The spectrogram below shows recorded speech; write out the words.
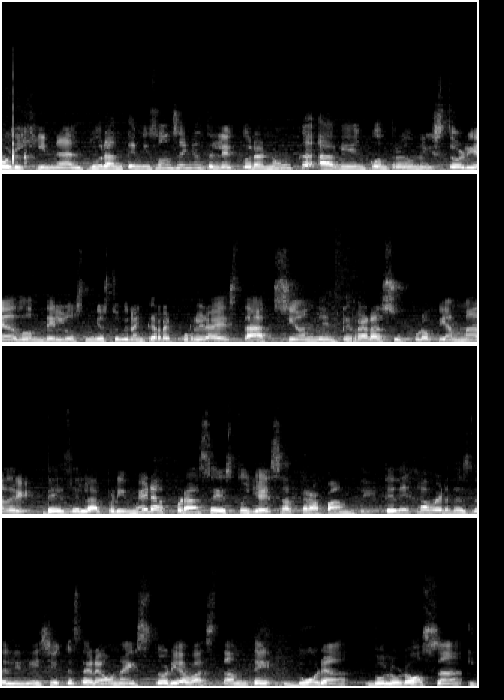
original. Durante mis 11 años de lectora nunca había encontrado una historia donde los niños tuvieran que recurrir a esta acción de enterrar a su propia madre. Desde la primera frase esto ya es atrapante. Te deja ver desde el inicio que será una historia bastante dura, dolorosa y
